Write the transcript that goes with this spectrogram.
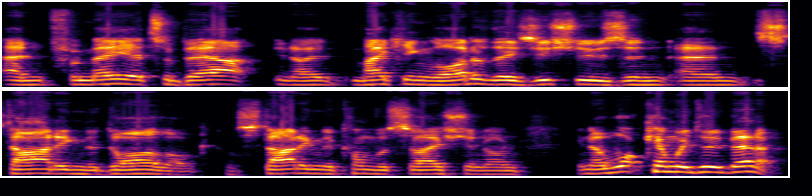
And for me, it's about you know making light of these issues and and starting the dialogue and starting the conversation on you know what can we do better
